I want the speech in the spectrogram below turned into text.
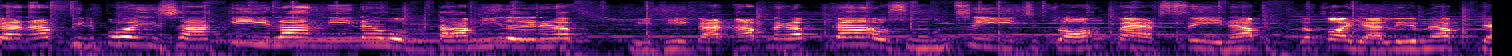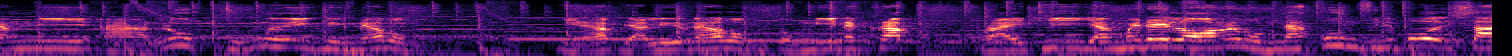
การอัพฟิลิปโปอินซากิร่างนี้นะครับผมตามนี้เลยนะครับ วิธีการอัพนะครับ 904 12 84 นะครับ แล้วก็อย่าลืมนะครับ ยังมีอ่ารูปถุงมืออีกหนึ่งนะครับผมนี่นะครับอย่าลืมนะครับผมตรงนี้นะครับใครที่ยังไม่ได้ลองนะครับผมนักกุ้งฟิลิปโปอินซา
